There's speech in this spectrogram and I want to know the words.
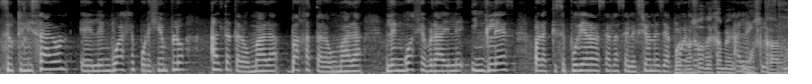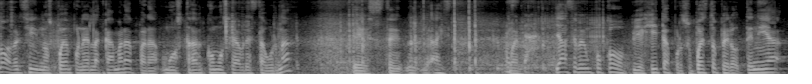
se utilizaron el lenguaje, por ejemplo, alta tarahumara, baja tarahumara, lenguaje braille, inglés, para que se pudieran hacer las elecciones de acuerdo. Bueno, eso déjame mostrarlo, a ver si nos pueden poner la cámara para mostrar cómo se abre esta urna. Este, ahí está. bueno, ya se ve un poco viejita, por supuesto, pero tenía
